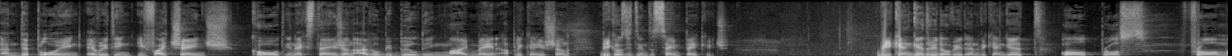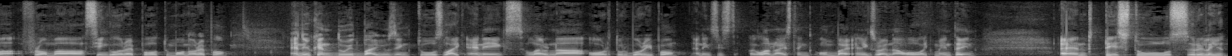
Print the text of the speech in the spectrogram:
and deploying everything. If I change code in extension, I will be building my main application because it's in the same package. We can get rid of it, and we can get all pros from, uh, from a single repo to monorepo. And you can do it by using tools like NX, Lerna, or Turborepo. NX is Lerna is think owned by NX right now, or like maintained. And these tools really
